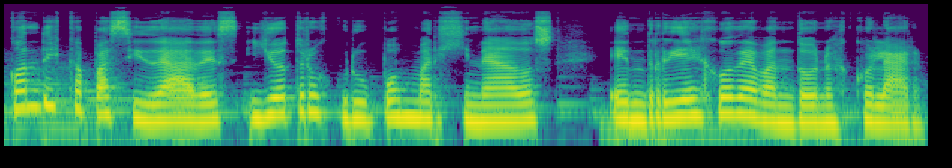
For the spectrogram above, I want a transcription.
con discapacidades y otros grupos marginados en riesgo de abandono escolar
